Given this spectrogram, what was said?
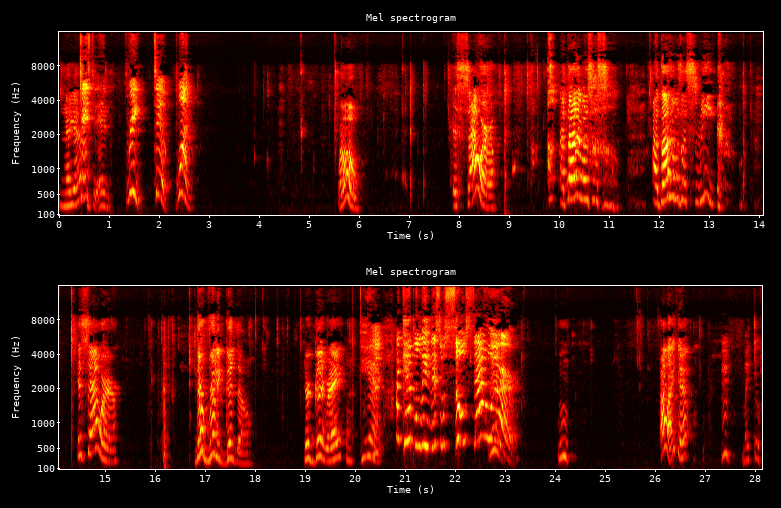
No, yeah. Taste it in three, two, one. Oh, it's sour. I thought it was a, I thought it was a sweet. It's sour. They're really good though. They're good, right? Yeah. I can't believe this was so sour. Mm. I like it. Mm, me too.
